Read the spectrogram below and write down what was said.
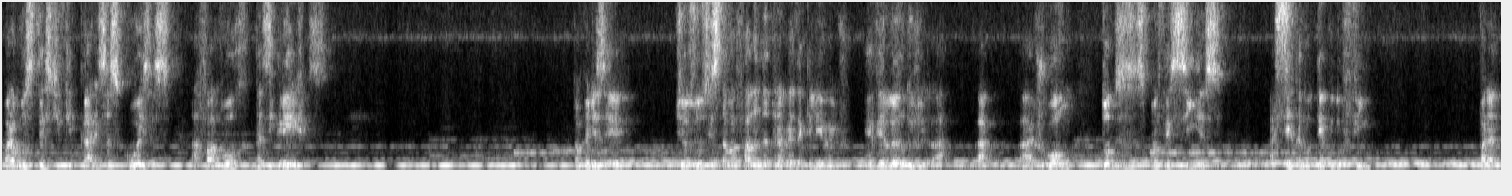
para vos testificar essas coisas a favor das igrejas. Então quer dizer, Jesus estava falando através daquele anjo, revelando a, a, a João todas essas profecias acerca do tempo do fim para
